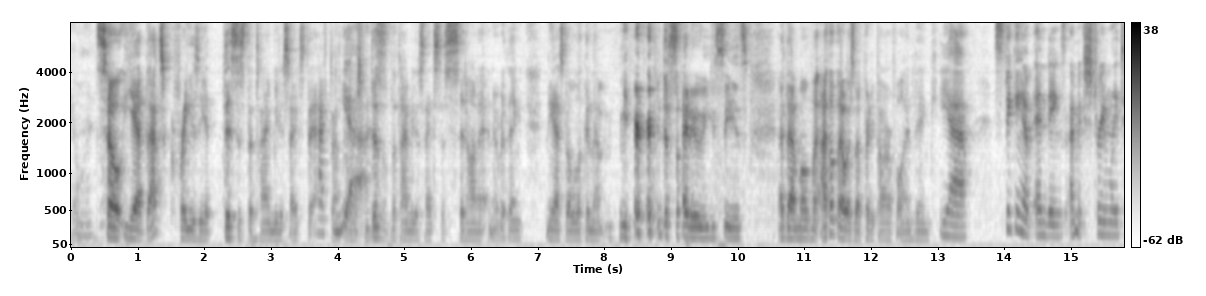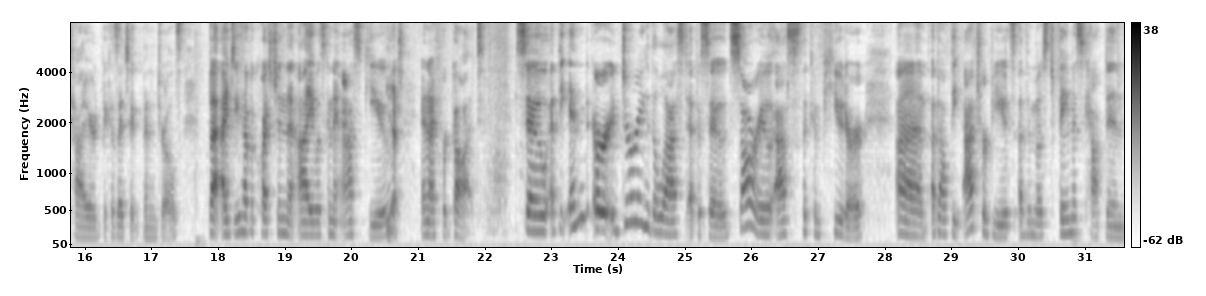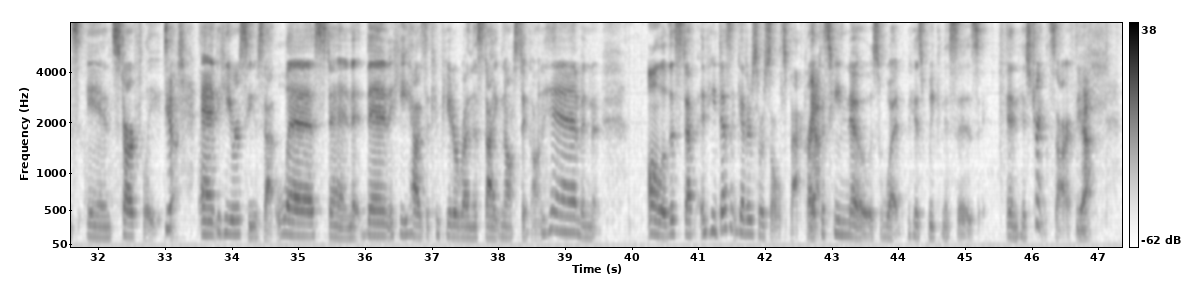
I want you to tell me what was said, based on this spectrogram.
go on. So yeah, that's crazy. This is the time he decides to act on Yeah. permission. This is the time he decides to sit on it and everything. And he has to look in that mirror and decide who he sees at that moment. I thought that was a pretty powerful ending. Yeah. Speaking of endings, I'm extremely tired because I took Benadryls. But I do have a question that I was going to ask you. Yes. And I forgot. So at the end, or during the last episode, Saru asks the computer um, about the attributes of the most famous captains in Starfleet. Yes. And he receives that list, and then he has the computer run this diagnostic on him and all of this stuff. And he doesn't get his results back, right? Yeah. Because he knows what his weaknesses and his strengths are. Yeah.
